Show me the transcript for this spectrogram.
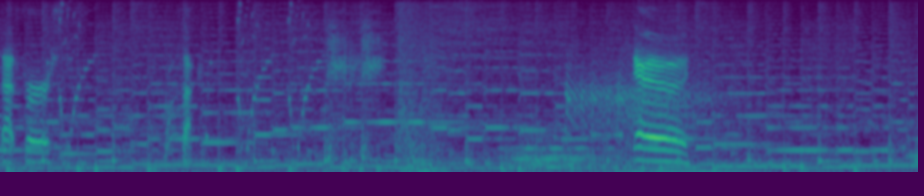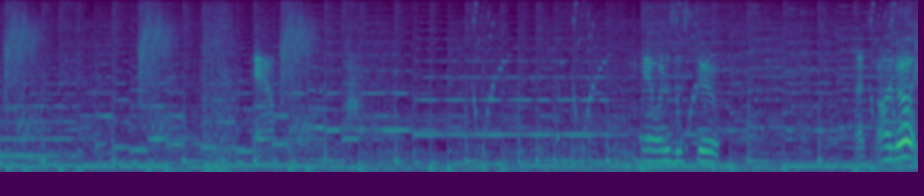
That first. Fuck. Yay! Okay, what does this do? Let's find out!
